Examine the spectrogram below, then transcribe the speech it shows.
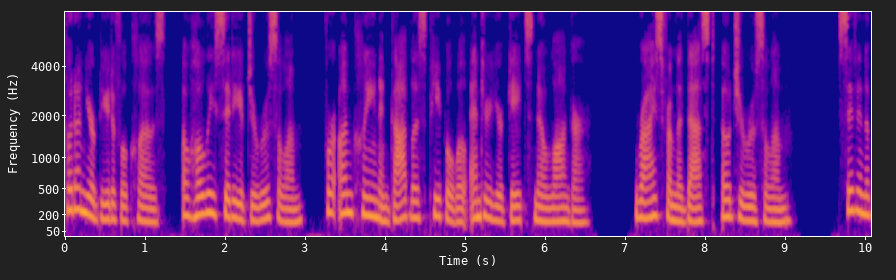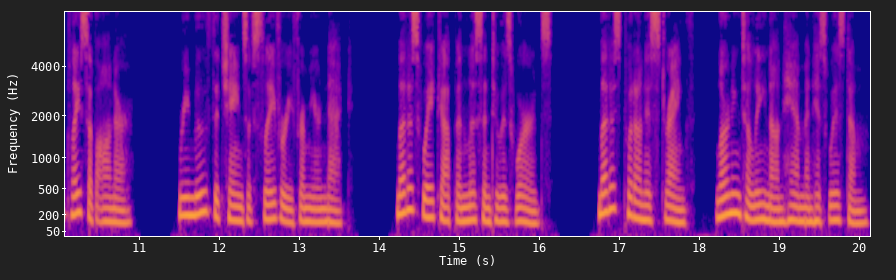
Put on your beautiful clothes, O holy city of Jerusalem, for unclean and godless people will enter your gates no longer. Rise from the dust, O Jerusalem. Sit in a place of honor. Remove the chains of slavery from your neck. Let us wake up and listen to his words. Let us put on his strength, learning to lean on him and his wisdom.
